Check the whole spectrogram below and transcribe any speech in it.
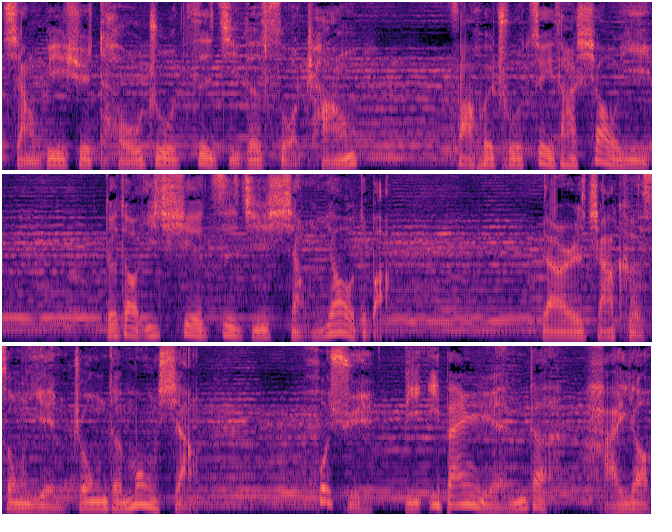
想必是投注自己的所长，发挥出最大效益。得到一切自己想要的吧。然而，加可颂眼中的梦想，或许比一般人的还要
